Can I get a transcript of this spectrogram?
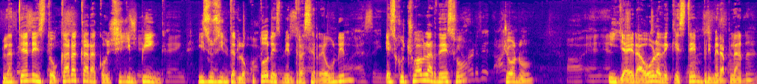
Plantean esto cara a cara con Xi Jinping y sus interlocutores mientras se reúnen. ¿Escuchó hablar de eso? Yo no. Y ya era hora de que esté en primera plana,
